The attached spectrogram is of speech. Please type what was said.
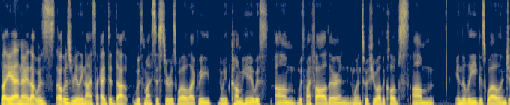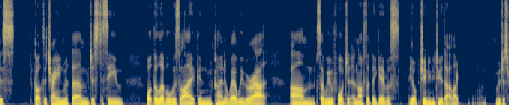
but yeah, no, that was that was really nice. Like I did that with my sister as well. Like we we'd come here with um, with my father and went to a few other clubs um, in the league as well, and just got to train with them just to see what the level was like and kind of where we were at. Um, so we were fortunate enough that they gave us the opportunity to do that. Like we're just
